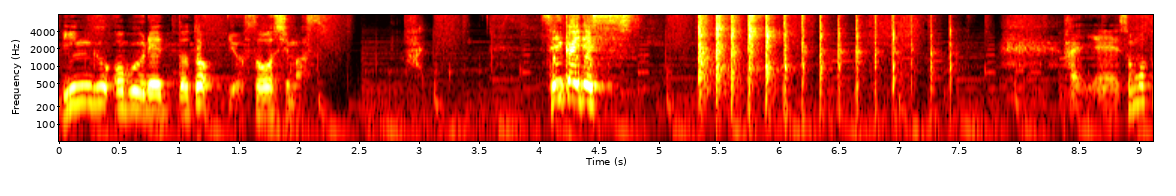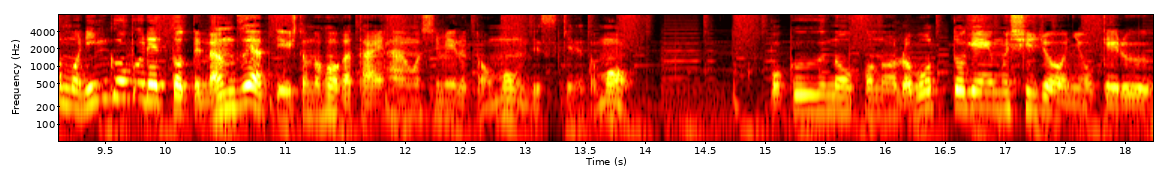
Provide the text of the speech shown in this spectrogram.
リングオブレッドと予想します。はい。正解ですはい、えー、そもそもリングオブレッドって何ぞやっていう人の方が大半を占めると思うんですけれども、僕のこのロボットゲーム市場における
